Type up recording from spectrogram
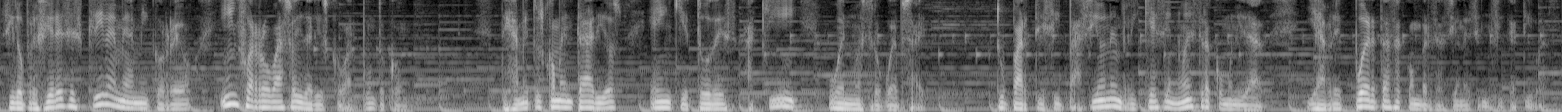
Si lo prefieres, escríbeme a mi correo info Déjame tus comentarios e inquietudes aquí o en nuestro website. Tu participación enriquece nuestra comunidad y abre puertas a conversaciones significativas.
